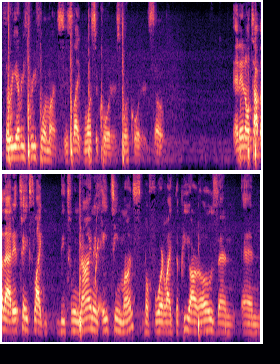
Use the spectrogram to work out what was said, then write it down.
three every three four months. It's like once a quarter it's four quarters. So and then on top of that it takes like between 9 and 18 months before like the pros and and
